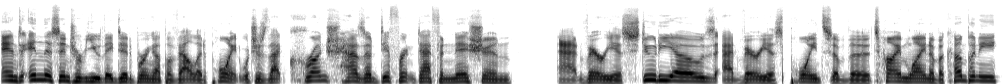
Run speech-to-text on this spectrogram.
And in this interview, they did bring up a valid point, which is that crunch has a different definition at various studios, at various points of the timeline of a company.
